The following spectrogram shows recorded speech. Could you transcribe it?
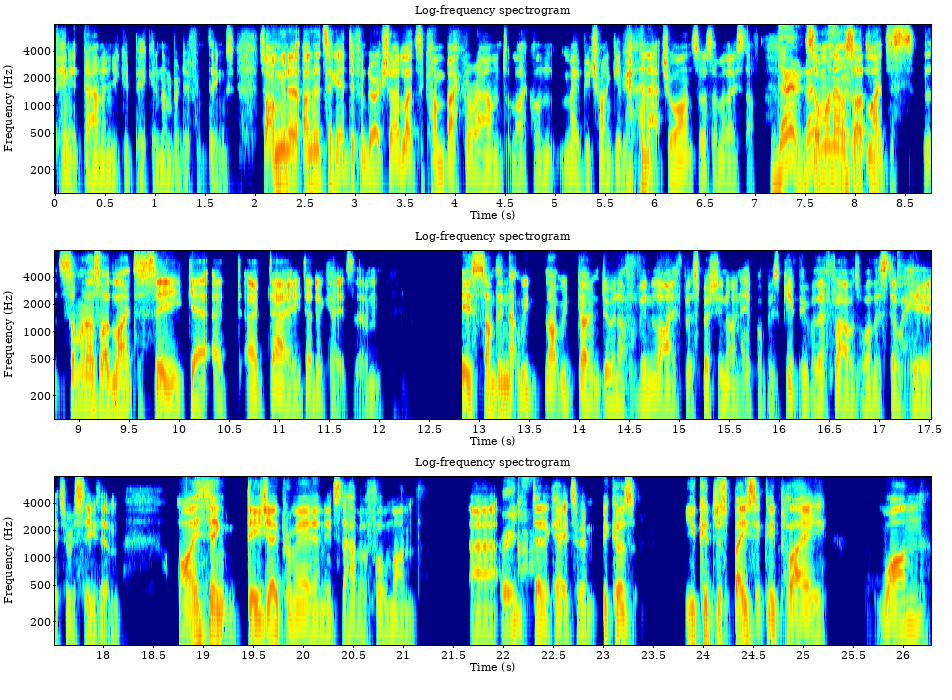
pin it down and you could pick a number of different things. So i'm gonna i'm gonna take it a different direction. I'd like to come back around like on maybe try and give you an actual answer on some of those stuff. No, no. someone else i'd like to someone else i'd like to see get a, a day dedicated to them is something that we like we don't do enough of in life but especially not in hip hop is give people their flowers while they're still here to receive them. I think dj premier needs to have a full month uh, dedicated to him because you could just basically play one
